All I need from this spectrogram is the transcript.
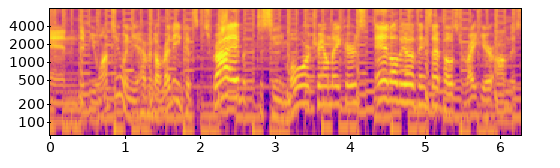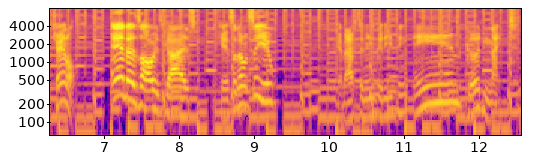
And if you want to, and you haven't already, you could subscribe to see more Trailmakers and all the other things I post right here on this channel. And as always, guys, in case I don't see you, good afternoon, good evening, and good night.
